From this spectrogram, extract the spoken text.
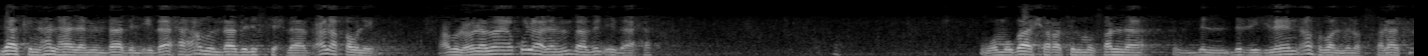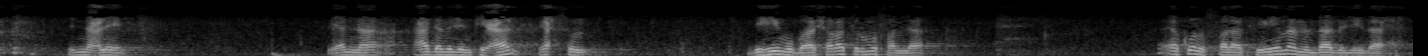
لكن هل هذا من باب الإباحة أو من باب الاستحباب؟ على قولين. بعض العلماء يقول هذا من باب الإباحة. ومباشرة المصلى بالرجلين أفضل من الصلاة بالنعلين. لأن عدم الانتعال يحصل به مباشرة المصلى. يكون الصلاة فيهما من باب الإباحة.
